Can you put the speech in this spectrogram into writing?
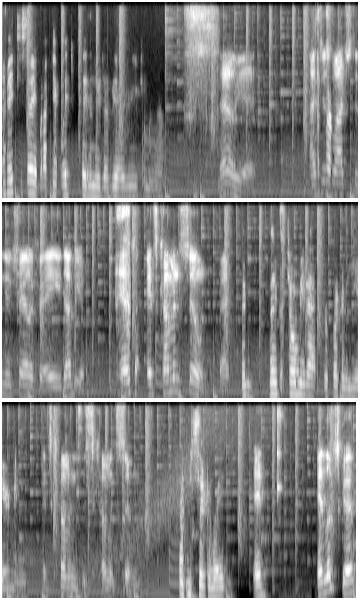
I hate to say it, but I can't wait to play the new WWE coming out. Hell yeah. I just watched the new trailer for AEW. yeah. It's coming soon. man. They've told me that for fucking a year, man. It's coming. It's coming soon. I'm sick of waiting. It it looks good.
